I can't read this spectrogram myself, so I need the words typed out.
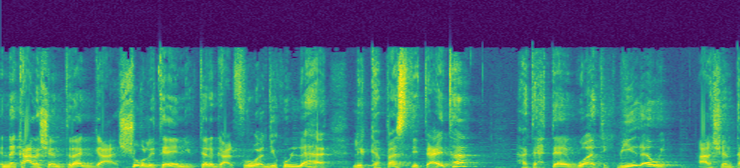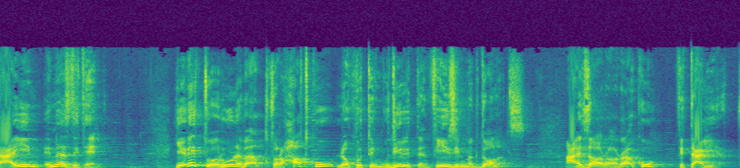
إنك علشان ترجع الشغل تاني وترجع الفروع دي كلها للكاباسيتي بتاعتها هتحتاج وقت كبير قوي علشان تعين الناس دي تاني. يا ريت تورونا بقى اقتراحاتكم لو كنت المدير التنفيذي لماكدونالدز. عايز أقرأ آرائكم في التعليقات.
